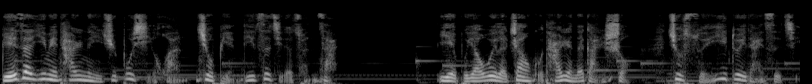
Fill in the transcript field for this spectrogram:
别再因为他人的一句不喜欢就贬低自己的存在，也不要为了照顾他人的感受就随意对待自己。”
